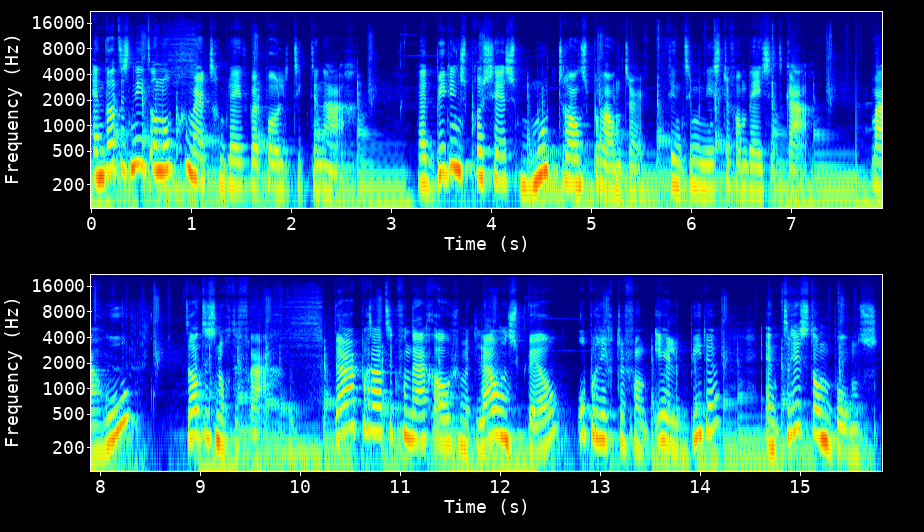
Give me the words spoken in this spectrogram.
En dat is niet onopgemerkt gebleven bij Politiek Den Haag. Het biedingsproces moet transparanter, vindt de minister van BZK. Maar hoe? Dat is nog de vraag. Daar praat ik vandaag over met Laurens Pel, oprichter van Eerlijk Bieden, en Tristan Bons,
